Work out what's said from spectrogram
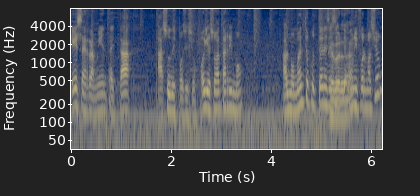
esa herramienta está a su disposición. Oye, eso hasta rimó. Al momento que usted necesite una información,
